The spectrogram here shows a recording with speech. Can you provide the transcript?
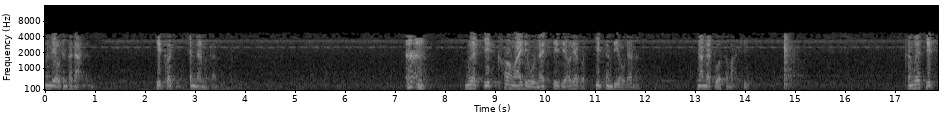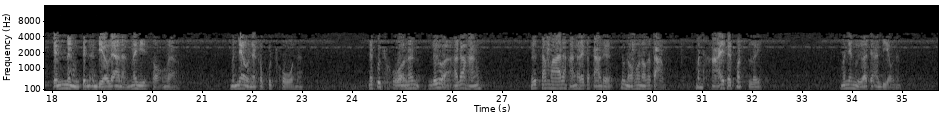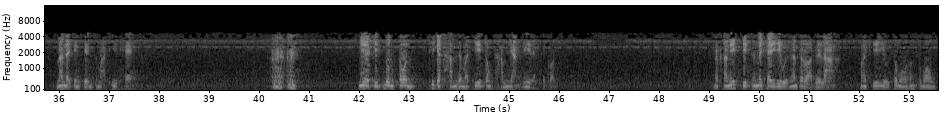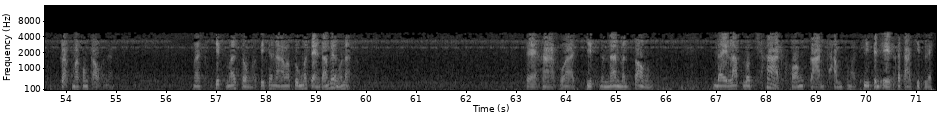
มันเร็วถึงขนาดนั้นจิตก็เช่นนั้นเหมือนกัน เมื่อจิตเข้ามาอยู่ในที่เดียวเรียกว่า จิตอันเดียวแล้วนะนั่นแหละตัวสมาธิครั้ง เมื่อจิตเป็นหนึ่งเป็นอันเดียวแล้วนะไม่มีสองแล้ว มันแน่วนี่ยก็พุทโธนะในพุทโธนั้น หรือว่าอรหัง หรือสัมมาอรหังอะไรก็ตามเถอะลูกหนอของเราก็ตาม มันหายไปหมดเลย มันยังเหลือแต่อันเดียวนั่นนั่นแหละจึงเป็นสมาธิแท้นี่จิตเบื้องต้นที่จะทำสมาธิต้องทำอย่างนี้แหละไปก่อน คราวนี้จิตมันไม่ใช่อยู่อย่างนั้นตลอดเวลาบางทีอยู่ชั่วโมงทั้งชั่วโมงกลับมาของเก่านะมาคิดมาส่งมาพิจารณามาปรุงมาแต่งตามเรื่องนั้นแหะแต่หากว่าจิตนั้นมันต้องได้รับรสชาติของการทำสมาธิเป็นเอกตาจิตแล้ว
